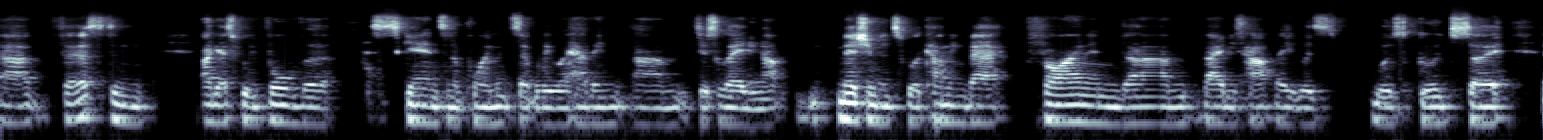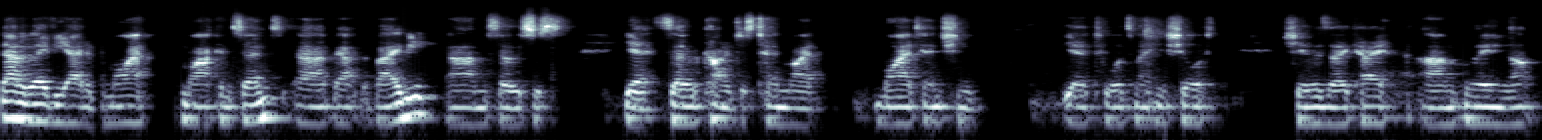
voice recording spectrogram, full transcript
uh, first, and I guess with all the scans and appointments that we were having um, just leading up, measurements were coming back fine, and um, baby's heartbeat was was good. So that alleviated my my concerns uh, about the baby. Um, so it's just yeah, so it kind of just turned my my attention yeah towards making sure she was okay um, leading up.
